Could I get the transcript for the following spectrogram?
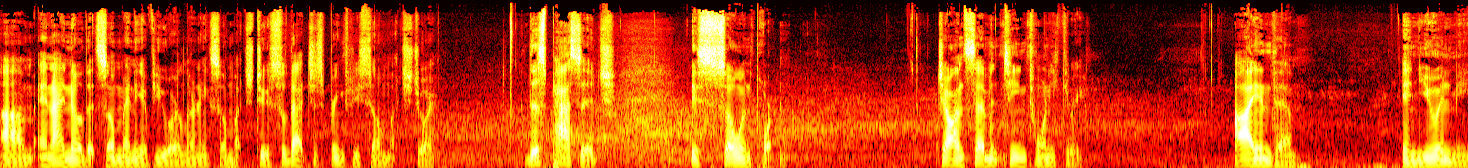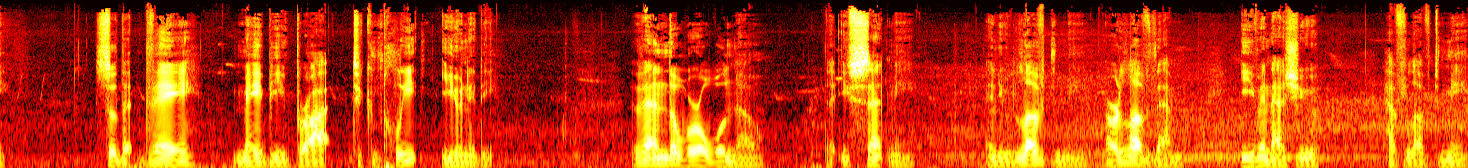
um, and i know that so many of you are learning so much too so that just brings me so much joy this passage is so important. John 17, 23. I and them, and you and me, so that they may be brought to complete unity. Then the world will know that you sent me and you loved me or loved them even as you have loved me.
